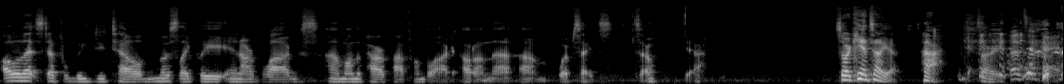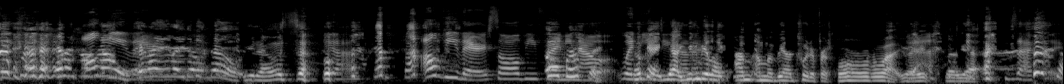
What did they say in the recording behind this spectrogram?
all of that stuff will be detailed most likely in our blogs um, on the Power Platform blog out on the um, websites. So, yeah. So I can't tell you. Ha. Sorry. That's okay. and I don't I'll know. Be there. And I, and I, don't know. You know. So yeah. I'll be there, so I'll be oh, finding oh, out when. You're okay. yeah, you can be like, I'm, I'm gonna be on Twitter first, right? Yeah. So, yeah. exactly.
